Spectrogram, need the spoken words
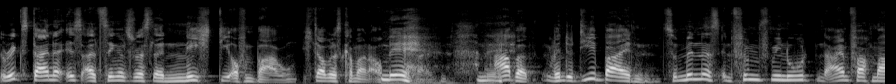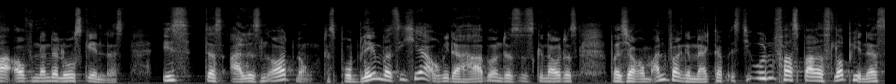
Rick Steiner ist als Singles Wrestler nicht die Offenbarung. Ich glaube, das kann man auch nee. nee. Aber wenn du die beiden zumindest in fünf Minuten einfach mal aufeinander losgehen lässt, ist das alles in Ordnung. Das Problem, was ich hier auch wieder habe, und das ist genau das, was ich auch am Anfang gemerkt habe, ist die unfassbare Sloppiness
